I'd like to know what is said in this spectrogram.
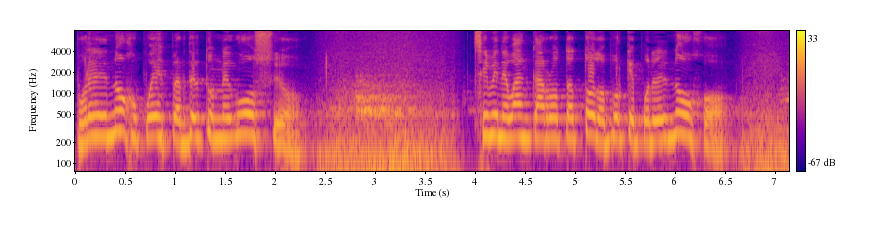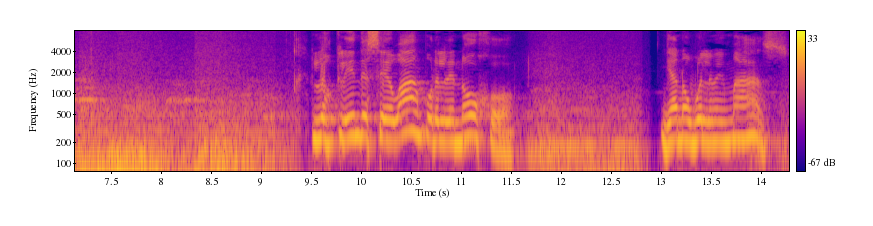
Por el enojo puedes perder tu negocio. Si viene bancarrota todo, porque por el enojo. Los clientes se van por el enojo. Ya no vuelven más.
